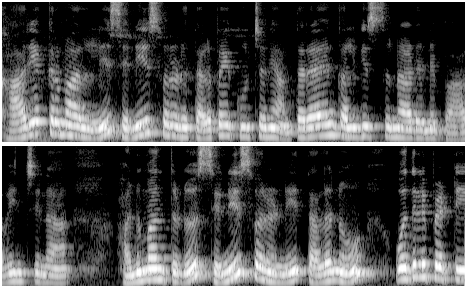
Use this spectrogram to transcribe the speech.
కార్యక్రమాలని శనీశ్వరుడు తలపై కూర్చొని అంతరాయం కలిగిస్తున్నాడని భావించిన హనుమంతుడు శనీశ్వరుణ్ణి తలను వదిలిపెట్టి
